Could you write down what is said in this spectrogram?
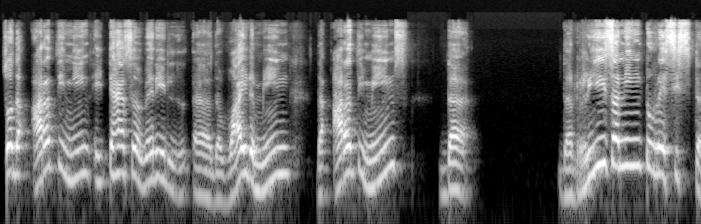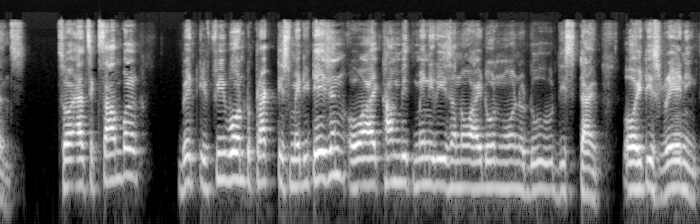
So the arati means it has a very uh, the wide mean. The arati means the the reasoning to resistance. So as example, when if we want to practice meditation, oh, I come with many reasons, oh, I don't want to do this time, oh, it is raining,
